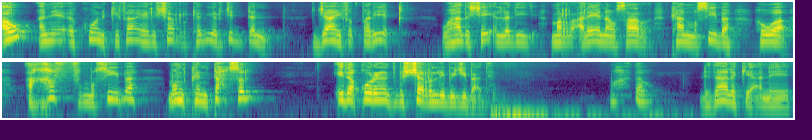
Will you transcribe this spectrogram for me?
أو أن يكون كفاية لشر كبير جدا جاي في الطريق وهذا الشيء الذي مر علينا وصار كان مصيبة هو أخف مصيبة ممكن تحصل إذا قورنت بالشر اللي بيجي بعده. وهذا هو. لذلك يعني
